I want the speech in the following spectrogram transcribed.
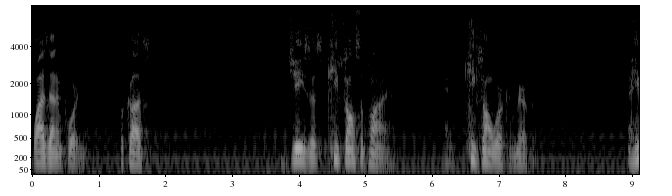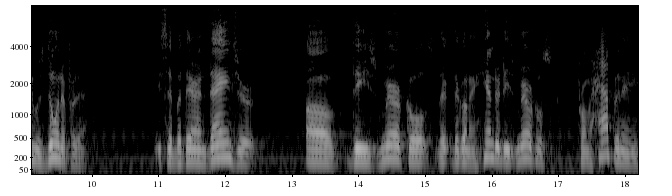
Why is that important? Because Jesus keeps on supplying and keeps on working miracles. And he was doing it for them. He said, but they're in danger of these miracles. They're, they're going to hinder these miracles from happening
